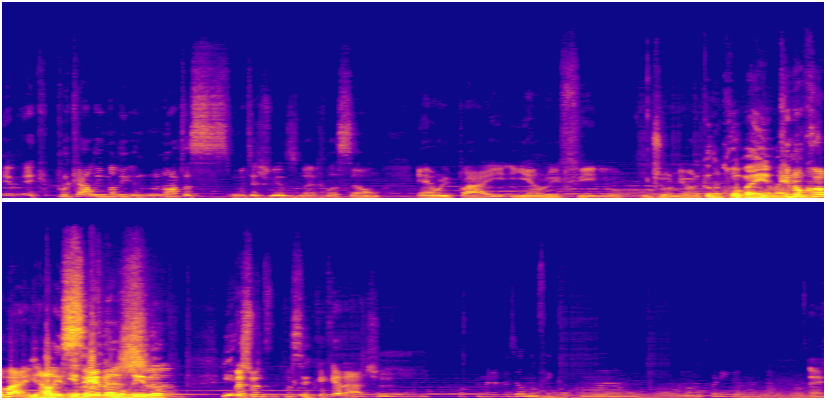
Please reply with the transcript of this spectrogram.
É, é que porque há ali uma liga. Nota-se muitas vezes na relação Henry pai e Henry filho, o Júnior, Que não correu bem, a mãe. que não correu bem. E Há ali e cenas. morrido. uh, E- Mas Sim. o que é que era? E, e pela primeira vez ele não fica com a, com a rapariga, não é? É.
